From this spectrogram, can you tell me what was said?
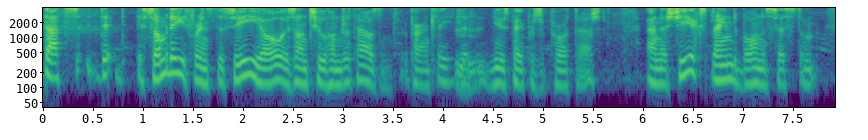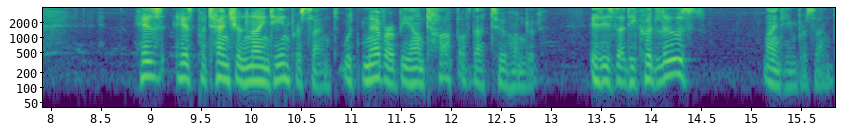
That's somebody, for instance, the CEO is on 200,000, apparently. Mm-hmm. The newspapers report that. And as she explained the bonus system, his, his potential 19% would never be on top of that 200. It is that he could lose 19%.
